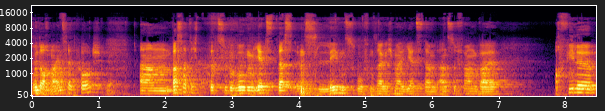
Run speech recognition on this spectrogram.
und auch Mindset-Coach. Ähm, was hat dich dazu bewogen, jetzt das ins Leben zu rufen, sage ich mal, jetzt damit anzufangen? Weil auch viele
